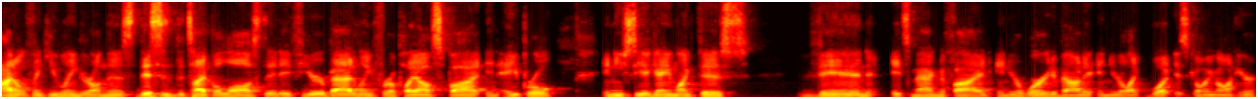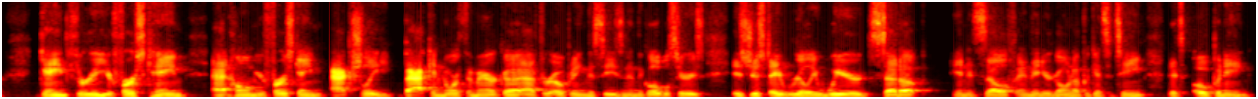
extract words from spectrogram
I don't think you linger on this. This is the type of loss that if you're battling for a playoff spot in April and you see a game like this, then it's magnified and you're worried about it and you're like, what is going on here? Game three, your first game at home, your first game actually back in North America after opening the season in the Global Series is just a really weird setup in itself. And then you're going up against a team that's opening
